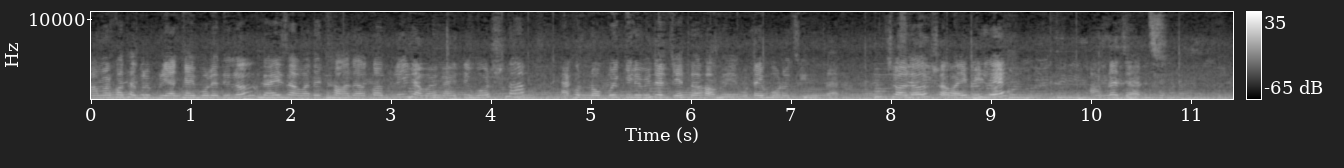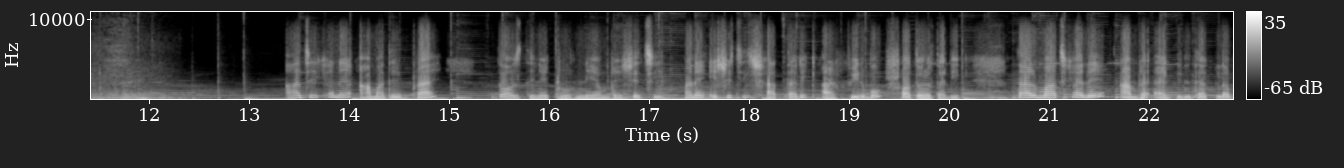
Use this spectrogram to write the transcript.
আমার কথাগুলো প্রিয়াঙ্কাই বলে দিল। গাইজ আমাদের খাওয়া দাওয়া কমপ্লিট আমার গাড়িতে বসলাম। এখন নব্বই কিলোমিটার যেতে হবে, ওটাই বড় চিন্তা। চলো সবাই মিলে আমরা যাচ্ছি। আজ এখানে আমাদের প্রায় দশ দিনের ট্যুর নিয়ে আমরা এসেছি। মানে এসেছি সাত তারিখ আর ফিরবো সতেরো তারিখ। তার মাঝখানে আমরা একদিন থাকলাম,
